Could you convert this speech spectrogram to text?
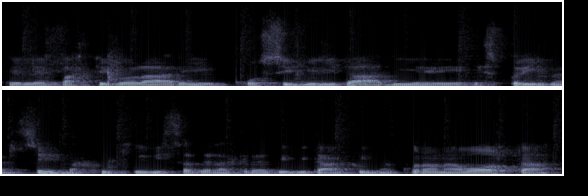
delle particolari possibilità di esprimersi dal punto di vista della creatività, quindi ancora una volta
